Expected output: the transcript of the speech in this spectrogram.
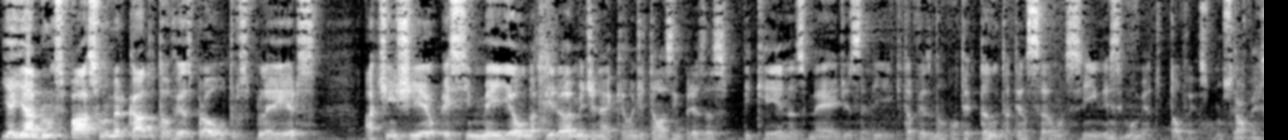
E aí abre um espaço no mercado talvez para outros players atingir esse meião da pirâmide, né, que é onde estão as empresas pequenas, médias ali, que talvez não vão ter tanta atenção assim nesse uhum. momento, talvez, não sei. Talvez.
